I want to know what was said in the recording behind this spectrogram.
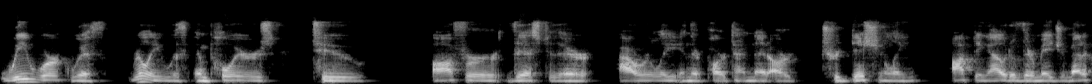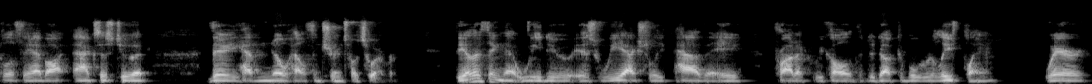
we work with really with employers to offer this to their hourly and their part-time that are traditionally opting out of their major medical if they have access to it. They have no health insurance whatsoever. The other thing that we do is we actually have a product, we call it the deductible relief plan, where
